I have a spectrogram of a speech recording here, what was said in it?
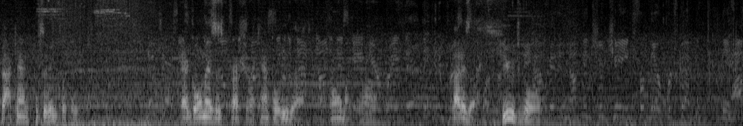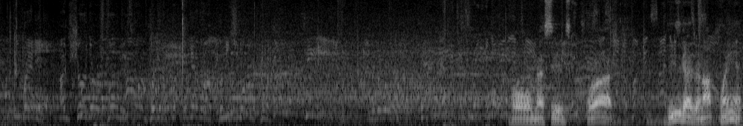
Backhand puts it in quickly. Yeah, Gomez's pressure. I can't believe that. Oh my god. That is a huge goal. I'm sure their opponents are going to put together a pretty strong push. Oh, Messi is crushed. These guys are not playing.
